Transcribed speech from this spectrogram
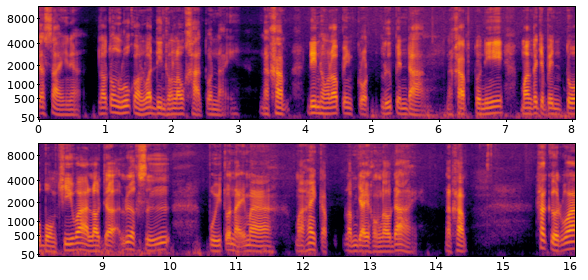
จะใส่เนี่ย เราต้องรู้ก่อนว่าดินของเราขาดตัวไหน นะครับ ดินของเราเป็นกรดหรือเป็นด่างนะครับ ตัวนี้มันก็จะเป็นตัวบ่งชี้ว่าเราจะเลือกซื้อปุ๋ยตัวไหนมามาให้กับลำไยของเราได้นะครับ ถ้าเกิดว่า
